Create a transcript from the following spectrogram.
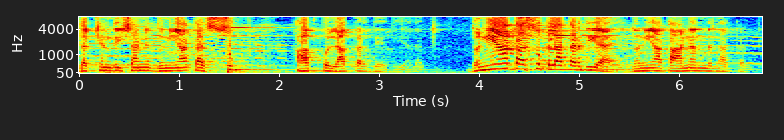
दक्षिण दिशा ने दुनिया का सुख आपको लाकर दे दिया। दुनिया का सुख ला कर दिया है, दुनिया का आनंद ला कर दिया।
